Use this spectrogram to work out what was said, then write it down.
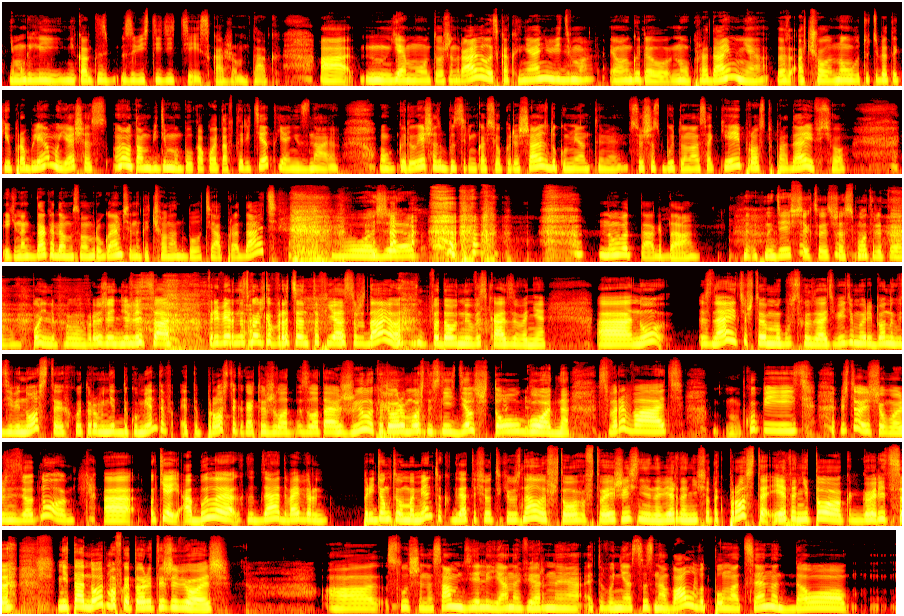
не могли никак завести детей, скажем так. А я ему тоже нравилась, как и няня, видимо. И он говорил, ну, продай мне. А а чё, ну, вот у тебя такие проблемы, я сейчас... Ну, там, видимо, был какой-то авторитет, я не знаю. Он говорил, я сейчас быстренько все порешаю с документами, все сейчас будет у нас окей, просто продай и все. И иногда, когда мы с мамой ругаемся, она говорит, что надо было тебя продать. Боже. Ну, вот так, да. Надеюсь, все, кто сейчас смотрит, э, поняли по моему выражению лица примерно сколько процентов я осуждаю подобные высказывания. А, ну, знаете, что я могу сказать? Видимо, ребенок в 90-х, у которого нет документов, это просто какая-то золотая жила, которую можно с ней сделать что угодно. Своровать, купить. Что еще можно сделать? Ну, а, окей, а было, когда, давай вернем придем к тому моменту, когда ты все-таки узнала, что в твоей жизни, наверное, не все так просто, и это не то, как говорится, не та норма, в которой ты живешь. А, слушай, на самом деле я, наверное, этого не осознавала вот полноценно до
